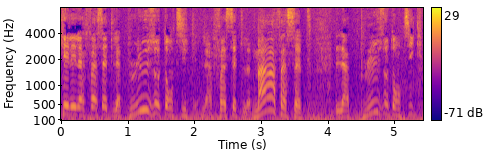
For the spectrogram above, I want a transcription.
Quelle est la facette la plus authentique? La facette, ma facette la plus authentique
